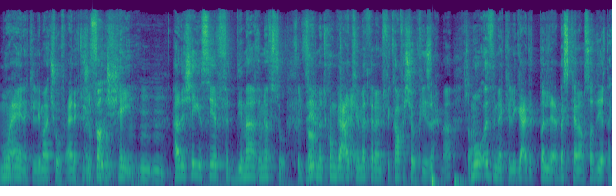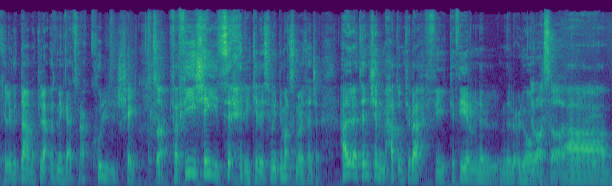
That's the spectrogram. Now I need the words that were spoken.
مو عينك اللي ما تشوف عينك تشوف الفهم. كل شيء. هذا الشيء يصير في الدماغ نفسه في زي. لما تكون قاعد. في مثلا في coffee shop في زحمة صح. مو أذنك اللي قاعد تطلع بس كلام صديقك اللي قدامك لا أذنك قاعد تسمع كل شيء صح ففي شيء سحري كذا يسوي الدماغ اسمه ال attention هذا ال attention محط انتباه في كثير من من العلوم دراسات. آه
